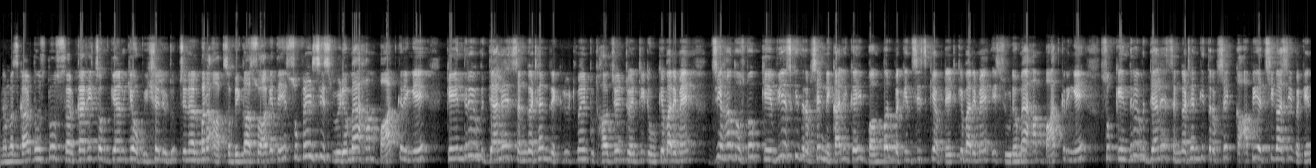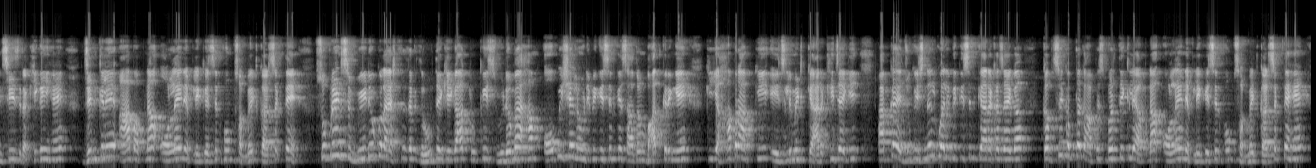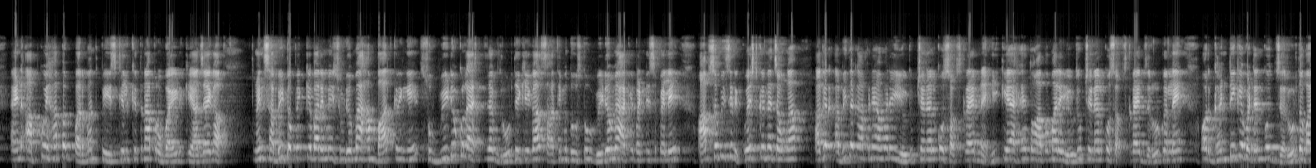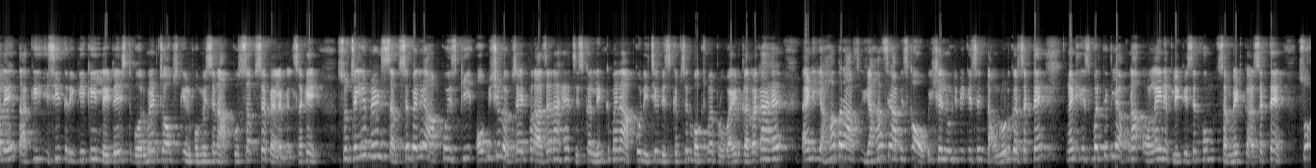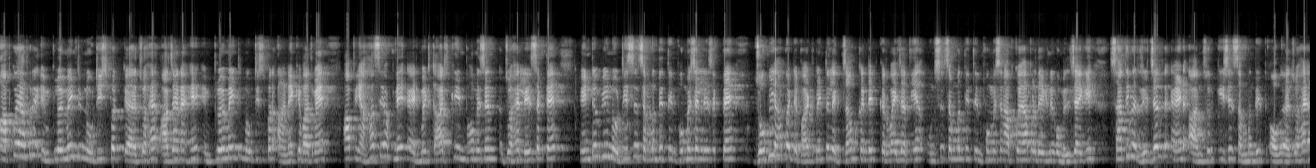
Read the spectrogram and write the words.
नमस्कार दोस्तों, सरकारी चौक ज्ञान के ऑफिशियल यूट्यूब चैनल पर आप सभी का स्वागत है। सो फ्रेंड्स इस वीडियो में हम बात करेंगे केंद्रीय विद्यालय संगठन रिक्रूटमेंट 2022 के बारे में। जी हाँ दोस्तों केवीएस की तरफ़ से निकाली गई बम्पर वैकेंसीज के अपडेट के बारे में इस वीडियो में हम बात करेंगे। सो केंद्रीय विद्यालय संगठन की तरफ़ से काफ़ी अच्छी खासी वैकेंसीज रखी गई है, जिनके लिए आप अपना ऑनलाइन एप्लीकेशन फॉर्म सबमिट कर सकते हैं। सो फ्रेंड्स वीडियो को लास्ट तक ज़रूर देखिएगा, क्योंकि इस वीडियो में हम ऑफिशियल नोटिफिकेशन के साथ हम बात करेंगे। कि यहाँ पर आपकी एज लिमिट क्या रखी जाएगी? आपका एजुकेशनल क्वालिफिकेशन क्या रखा जाएगा? कब से कब तक आप इस भर्ती के लिए अपना ऑनलाइन एप्लीकेशन फॉर्म सबमिट कर सकते हैं? एंड आपको यहाँ पर पर मंथ पे स्किल कितना प्रोवाइड किया जाएगा? इन सभी टॉपिक के बारे में इस वीडियो में हम बात करेंगे। सो वीडियो को लास्ट तक ज़रूर देखिएगा। साथ ही में दोस्तों वीडियो में आगे बढ़ने से पहले आप सभी से रिक्वेस्ट करना चाहूँगा, अगर अभी तक आपने हमारे YouTube चैनल को सब्सक्राइब नहीं किया है तो आप हमारे YouTube चैनल को सब्सक्राइब ज़रूर कर लें और घंटी के बटन को ज़रूर दबा लें ताकि इसी तरीके की लेटेस्ट गवर्नमेंट जॉब्स की इन्फॉर्मेशन आपको सबसे पहले मिल सके। सो चलिए फ्रेंड्स सबसे पहले आपको इसकी ऑफिशियल वेबसाइट पर आ जाना है, जिसका लिंक मैंने आपको नीचे डिस्क्रिप्शन बॉक्स में प्रोवाइड कर रखा है। एंड यहाँ पर आप, यहाँ से आप इसका ऑफिशियल नोटिफिकेशन डाउनलोड कर सकते हैं एंड इस भर्ती के लिए अपना ऑनलाइन एप्लीकेशन फॉर्म सबमिट कर सकते हैं। सो so, आपको यहाँ पर एम्प्लॉयमेंट नोटिस पर जो है आ जाना है। एम्प्लॉयमेंट नोटिस पर आने के बाद में आप यहाँ से अपने एडमिट कार्ड की इंफॉर्मेशन जो है ले सकते हैं। इंटरव्यू नोटिस से संबंधित इंफॉर्मेशन ले सकते हैं। जो भी यहाँ पर डिपार्टमेंटल एग्ज़ाम कंडक्ट करवाई जाती है उनसे संबंधित इंफॉर्मेशन आपको यहाँ पर देखने को मिल जाएगी। साथ ही में रिज़ल्ट एंड आंसर की से संबंधित जो है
